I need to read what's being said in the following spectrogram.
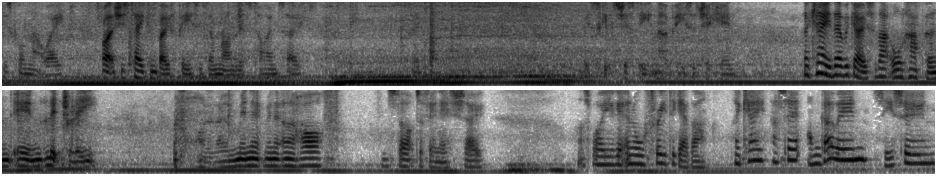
she's gone that way. Right, she's taken both pieces and run this time, so, so Biscuit's just eating her piece of chicken. Okay, there we go. So that all happened in literally, I don't know, a minute, minute and a half from start to finish. So that's why you're getting all three together. Okay, that's it. I'm going. See you soon.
